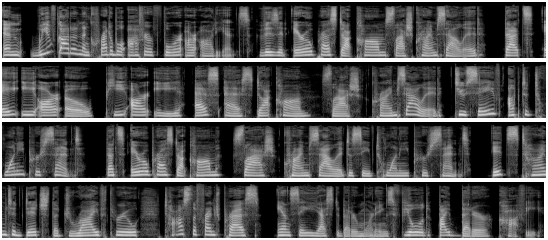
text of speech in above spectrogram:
And we've got an incredible offer for our audience. Visit aeropress.com slash crime salad. That's A-E-R-O-P-R-E-S-S dot com slash crime salad to save up to 20%. That's aeropress.com slash crime salad to save 20%. It's time to ditch the drive through, toss the French press, and say yes to better mornings fueled by better coffee.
